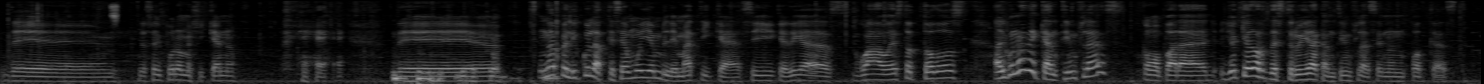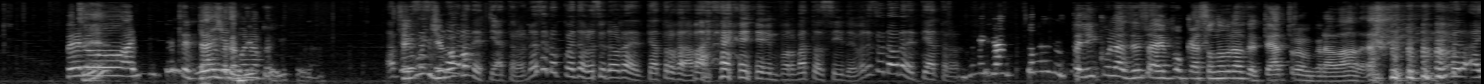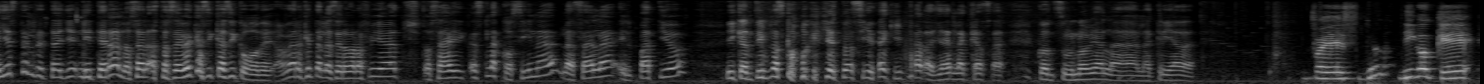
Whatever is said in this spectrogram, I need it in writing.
De... Yo soy puro mexicano. de una película que sea muy emblemática, así que digas, wow, esto todos... ¿Alguna de Cantinflas? Como para... Yo quiero destruir a Cantinflas en un podcast. Pero ahí está el detalle, ¿No es buena película. Ah, pero Según es yo- una obra de teatro. No, eso no cuenta, pero es una obra de teatro grabada en formato cine. Pero es una obra de teatro. Todas las películas de esa época son obras de teatro grabadas. Pero ahí está el detalle, literal, o sea, hasta se ve casi casi como de, a ver, ¿qué tal la escenografía? O sea, es la cocina, la sala, el patio y Cantinflas como que yendo así de aquí para allá en la casa con su novia la, la criada. Pues yo digo que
